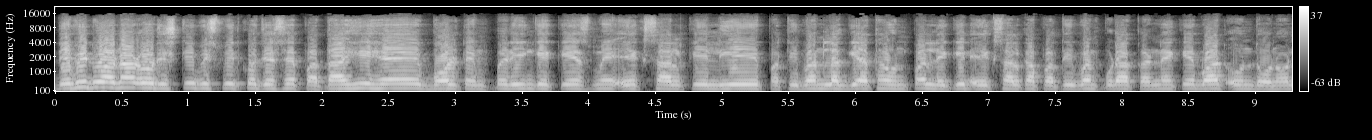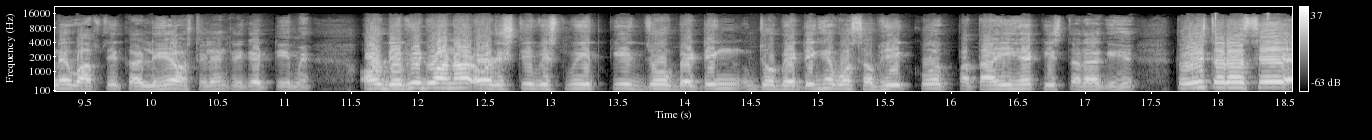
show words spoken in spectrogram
डेविड वार्नर और स्टीव स्मिथ को जैसे पता ही है, बॉल टेम्परिंग के केस में एक साल के लिए प्रतिबंध लग गया था उन पर, लेकिन एक साल का प्रतिबंध पूरा करने के बाद उन दोनों ने वापसी कर ली है ऑस्ट्रेलियन क्रिकेट टीम में। और डेविड वार्नर और स्टीव स्मिथ की जो बैटिंग जो बैटिंग है, वो सभी को पता ही है किस तरह की है। तो इस तरह से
